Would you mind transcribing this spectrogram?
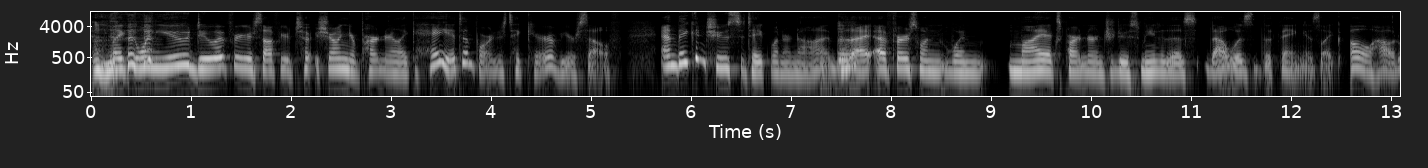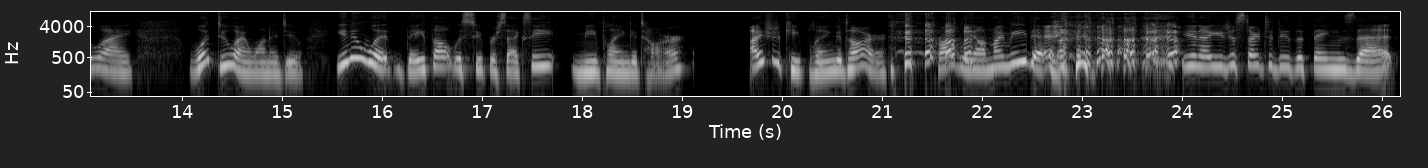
mm-hmm. like when you do it for yourself you're t- showing your partner like hey it's important to take care of yourself and they can choose to take one or not but mm-hmm. I, at first when when my ex-partner introduced me to this that was the thing is like oh how do i what do I want to do? You know what they thought was super sexy? Me playing guitar. I should keep playing guitar, probably on my me day. you know, you just start to do the things that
